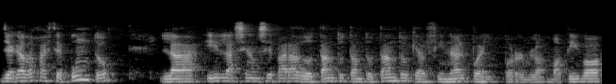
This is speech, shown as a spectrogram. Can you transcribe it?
Llegados a este punto, las islas se han separado tanto, tanto, tanto que al final, pues por los motivos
